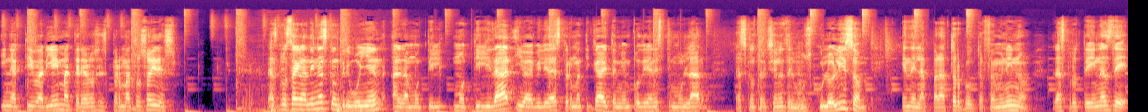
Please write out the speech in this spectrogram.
inactivaría y mataría los espermatozoides. Las prostaglandinas contribuyen a la motilidad y viabilidad espermática y también podrían estimular las contracciones del músculo liso en el aparato reproductor femenino. Las proteínas de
